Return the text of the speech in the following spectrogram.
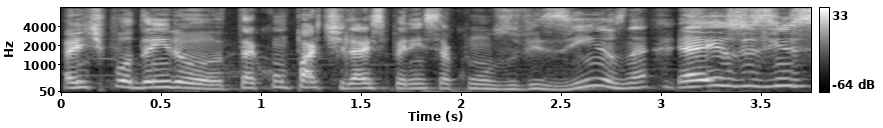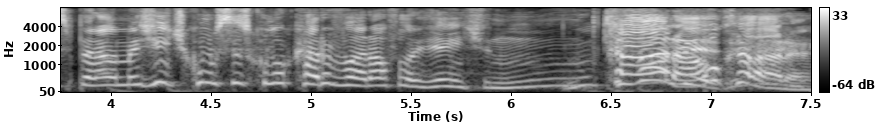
a gente podendo até compartilhar a experiência com os vizinhos, né? E aí os vizinhos esperavam, mas gente, como vocês colocaram o varal? Eu falei, gente, não, não que cabe. varal, cara?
